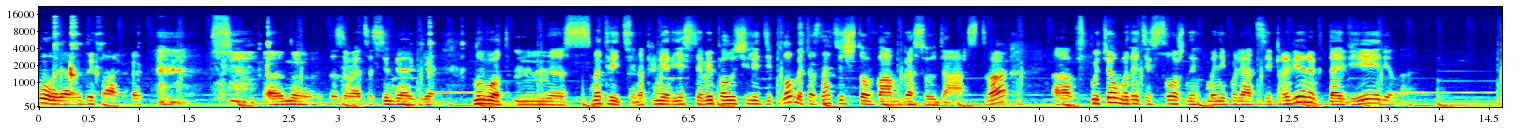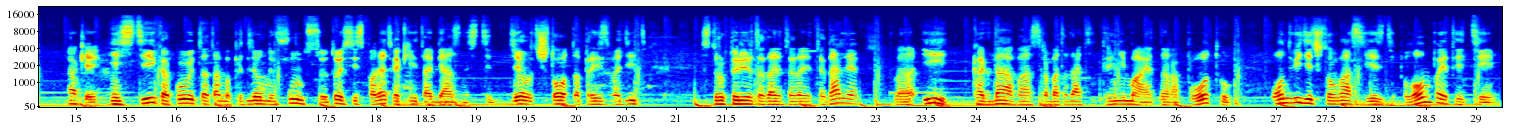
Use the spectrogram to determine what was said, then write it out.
Ну, я выдыхаю, как... э, Ну, называется синергия. Ну вот, смотрите, например, если вы получили диплом, это значит, что вам государство а, путем вот этих сложных манипуляций и проверок доверило Окей. нести какую-то там определенную функцию, то есть исполнять какие-то обязанности, делать что-то, производить, структурировать и так далее, и так далее, и так далее. А, И когда вас работодатель принимает на работу, он видит, что у вас есть диплом по этой теме,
